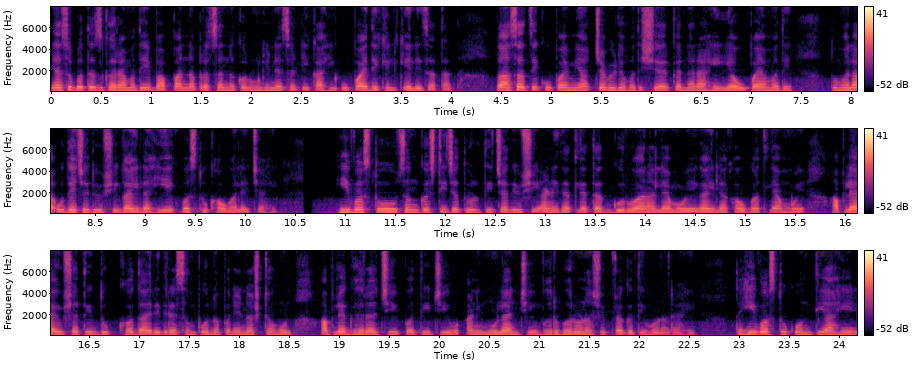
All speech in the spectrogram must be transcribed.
यासोबतच घरामध्ये बापांना प्रसन्न करून घेण्यासाठी काही उपाय देखील केले जातात. तर असाच एक उपाय मी आजच्या व्हिडिओमध्ये शेअर करणार आहे. या उपायामध्ये तुम्हाला उद्याच्या दिवशी गाईला ही एक वस्तू खाऊ घालायची आहे. ही वस्तू संकष्टी चतुर्थीच्या दिवशी आणि त्यातल्या त्यात गुरुवार आल्यामुळे गाईला खाऊ घातल्यामुळे आपल्या आयुष्यातील दुःख दारिद्र्य संपूर्णपणे नष्ट होऊन आपल्या घराची पतीची आणि मुलांची भरभरून अशी प्रगती होणार आहे. तर ही वस्तू कोणती आहे?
